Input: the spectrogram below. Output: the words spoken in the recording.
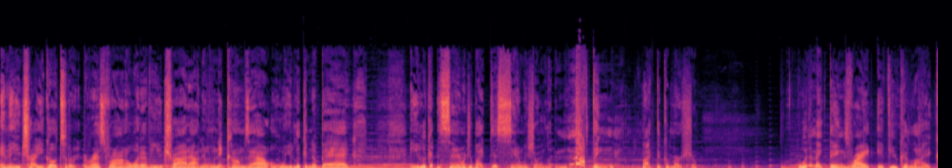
And then you try, you go to the restaurant or whatever, you try it out, and then when it comes out, or when you look in the bag and you look at the sandwich, you're like, this sandwich don't look nothing like the commercial wouldn't it make things right if you could like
